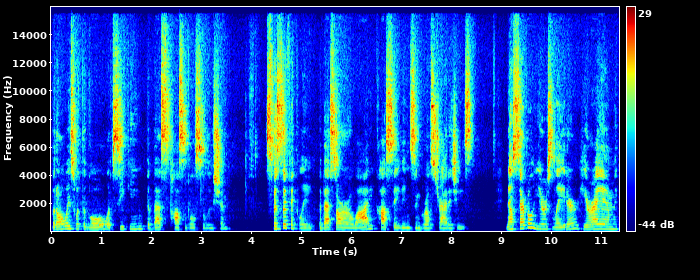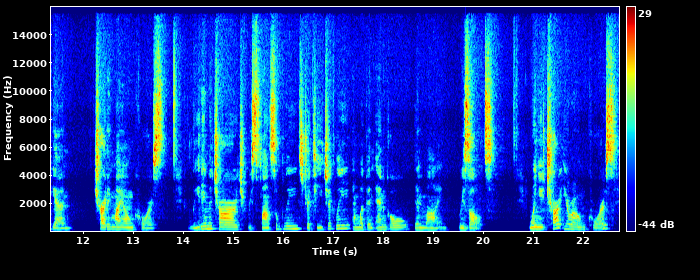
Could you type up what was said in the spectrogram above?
but always with the goal of seeking the best possible solution. Specifically, the best ROI, cost savings, and growth strategies. Now, several years later, here I am again, charting my own course, leading the charge responsibly, strategically, and with an end goal in mind results. When you chart your own course,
